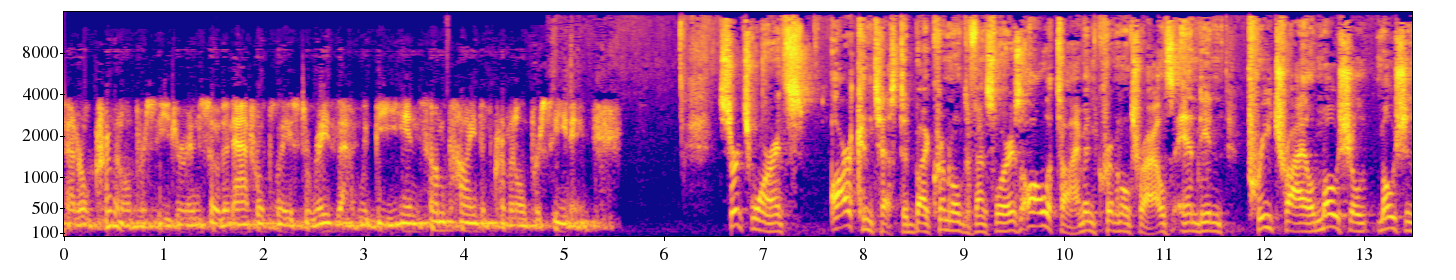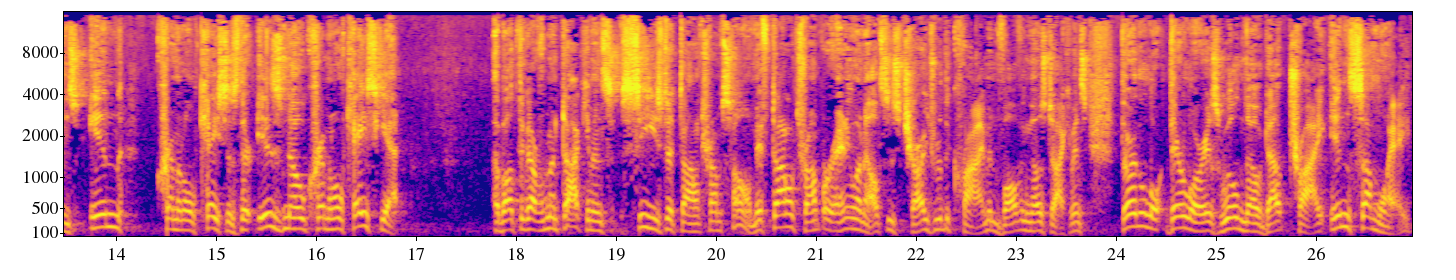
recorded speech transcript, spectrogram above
federal criminal procedure, and so the natural place to raise that would be in some kind of criminal proceeding. Search warrants are contested by criminal defense lawyers all the time in criminal trials and in pretrial motion, motions in criminal cases. There is no criminal case yet about the government documents seized at Donald Trump's home. If Donald Trump or anyone else is charged with a crime involving those documents, their, their lawyers will no doubt try in some way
